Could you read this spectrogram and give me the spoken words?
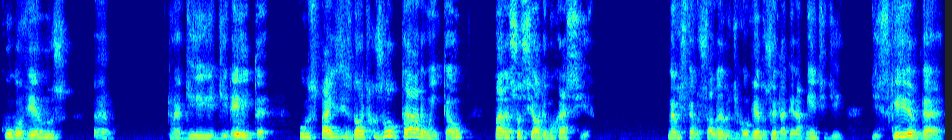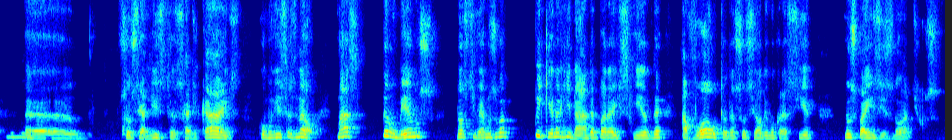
com governos de direita, os países nórdicos voltaram, então, para a social-democracia. Não estamos falando de governos verdadeiramente de, de esquerda, uhum. uh, socialistas radicais, comunistas, não. Mas, pelo menos, nós tivemos uma pequena guinada para a esquerda, a volta da social-democracia nos países nórdicos.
